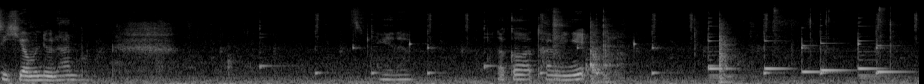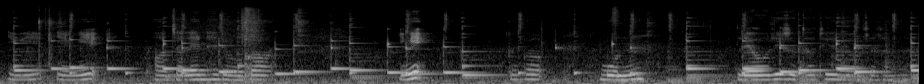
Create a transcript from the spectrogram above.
สีเขียวมันอยู่ด้านบนอย่างนี้นะ แล้วก็ทำอย่างนี้ อย่างนี้ อย่างนี้ พอจะเล่นให้ดูก็ อย่างนี้ แล้วก็หมุนเร็วที่สุดเท่าที่เราจะทำได้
